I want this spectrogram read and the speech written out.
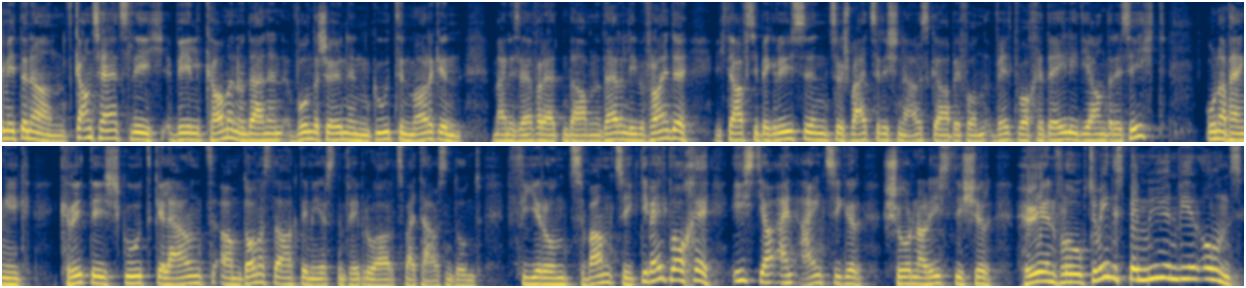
miteinander, ganz herzlich willkommen und einen wunderschönen guten Morgen, meine sehr verehrten Damen und Herren, liebe Freunde. Ich darf Sie begrüßen zur schweizerischen Ausgabe von Weltwoche Daily, die andere Sicht, unabhängig, kritisch gut gelaunt am Donnerstag, dem 1. Februar 2024. Die Weltwoche ist ja ein einziger journalistischer Höhenflug. Zumindest bemühen wir uns,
